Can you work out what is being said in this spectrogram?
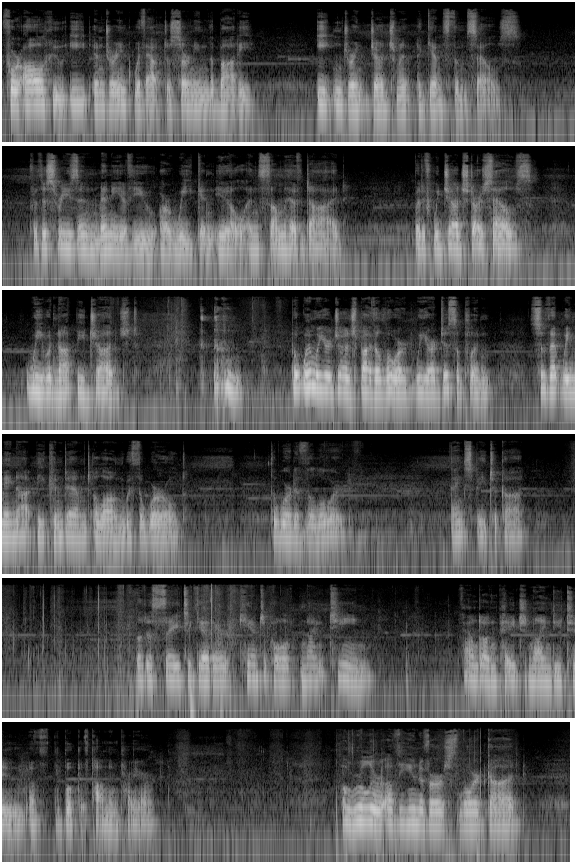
For all who eat and drink without discerning the body eat and drink judgment against themselves. For this reason, many of you are weak and ill, and some have died. But if we judged ourselves, we would not be judged. but when we are judged by the Lord, we are disciplined so that we may not be condemned along with the world. The word of the Lord. Thanks be to God. Let us say together Canticle 19, found on page 92 of the Book of Common Prayer. O ruler of the universe, Lord God,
